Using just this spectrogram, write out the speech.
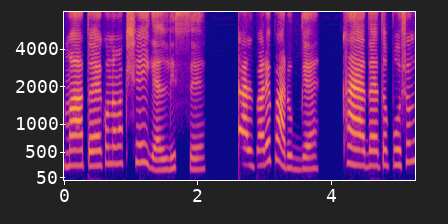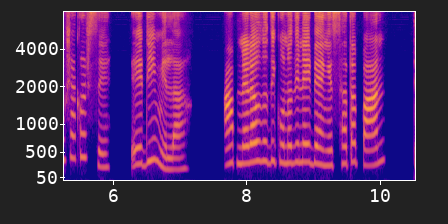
মা তো এখন আমাকে সেই গেল দিচ্ছে। কাল পারে পারুক গে, খায়া দায় তো প্রশংসা করছে এডি মেলা আপনারাও যদি কোনোদিন এই ব্যাঙের ছাতা পান, তো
